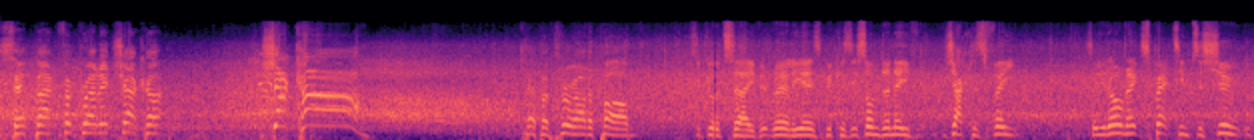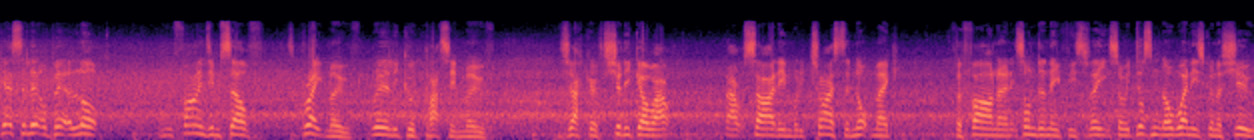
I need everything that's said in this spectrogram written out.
Set back for Granit Xhaka. Xhaka! Kepa threw out a palm. It's a good save, it really is, because it's underneath Xhaka's feet. So you don't expect him to shoot. He gets a little bit of luck and he finds himself It's a great move, really good passing move. Xhaka, should he go out outside him, but he tries to nutmeg Fofana and it's underneath his feet, so he doesn't know when he's going to shoot.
